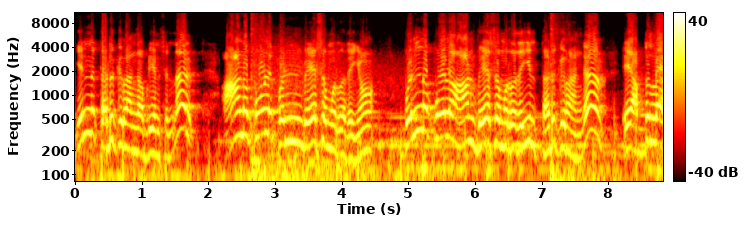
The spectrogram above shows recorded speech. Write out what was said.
என்ன தடுக்கிறாங்க அப்படின்னு சொன்னால் ஆணை போல பெண் வேஷமிடுறதையும் பெண்ணை போல ஆண் வேஷமிடுறதையும் தடுக்கிறாங்க. ஏ அப்துல்லா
